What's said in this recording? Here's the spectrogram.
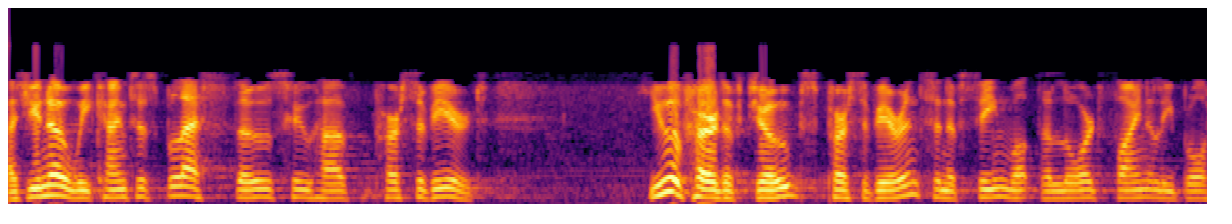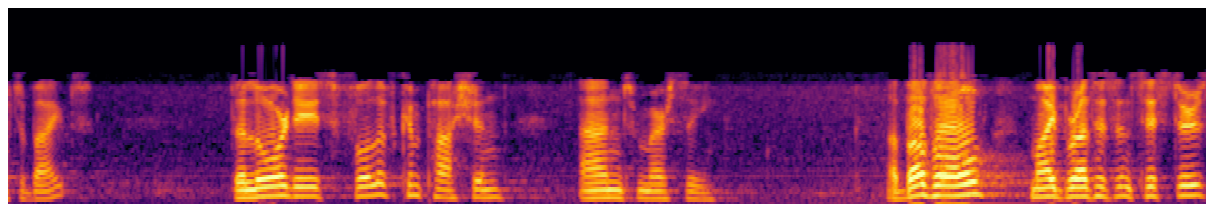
As you know, we count as blessed those who have persevered. You have heard of Job's perseverance and have seen what the Lord finally brought about. The Lord is full of compassion and mercy. Above all, my brothers and sisters,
